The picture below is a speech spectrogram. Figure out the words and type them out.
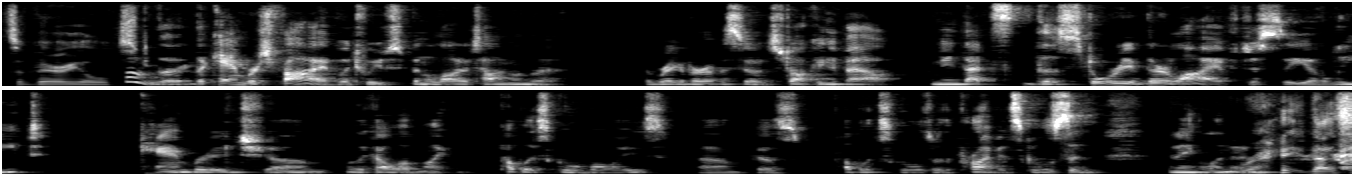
It's a very old story. Oh, the, the Cambridge Five, which we've spent a lot of time on the, the regular episodes talking about. I mean, that's the story of their life. Just the elite Cambridge, um, what do they call them, like public school boys, because um, public schools are the private schools in, in England. And, right. That's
